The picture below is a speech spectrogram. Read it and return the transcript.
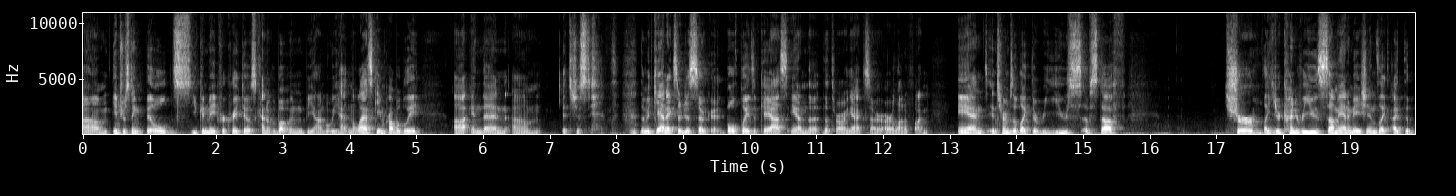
um, interesting builds you can make for Kratos, kind of above and beyond what we had in the last game, probably. Uh, and then um, it's just the mechanics are just so good. Both Blades of Chaos and the the throwing axe are, are a lot of fun. And in terms of like the reuse of stuff, sure, like you're going to reuse some animations. Like I, the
